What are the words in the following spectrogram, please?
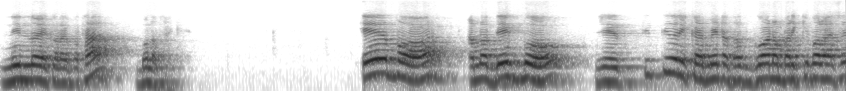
নির্ণয় করার কথা বলা থাকে। এরপর আমরা দেখব যে তৃতীয় রিকোয়ারমেন্ট অর্থাৎ গ নাম্বার কি বলা আছে?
